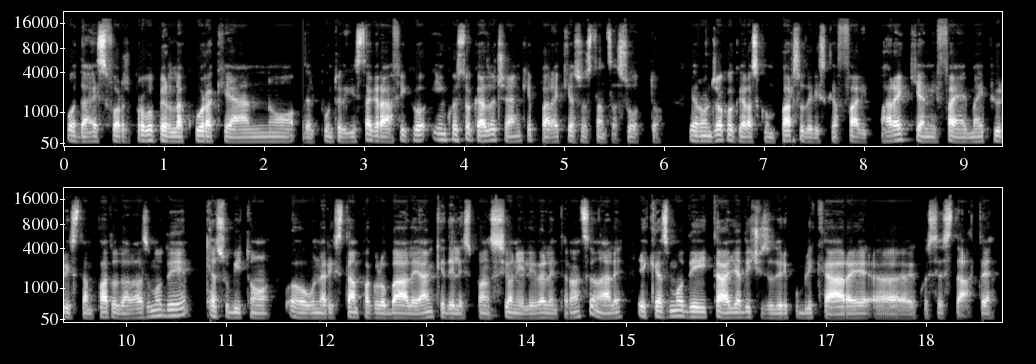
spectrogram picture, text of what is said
o Diceforge proprio per la cura che hanno dal punto di vista grafico. In questo caso c'è anche parecchia sostanza sotto. Era un gioco che era scomparso dagli scaffali parecchi anni fa e mai più ristampato dall'Asmodee, che ha subito uh, una ristampa globale anche delle espansioni a livello internazionale e che Asmodee Italia ha deciso di ripubblicare uh, quest'estate.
